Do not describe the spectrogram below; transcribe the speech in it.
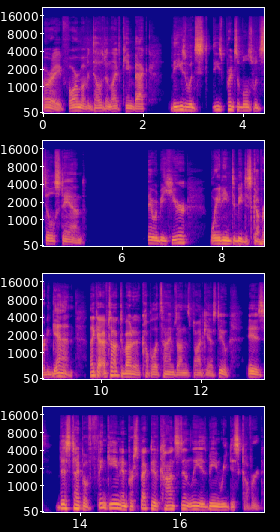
or a form of intelligent life came back, these would these principles would still stand. They would be here waiting to be discovered again. Like I've talked about it a couple of times on this podcast too, is this type of thinking and perspective constantly is being rediscovered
